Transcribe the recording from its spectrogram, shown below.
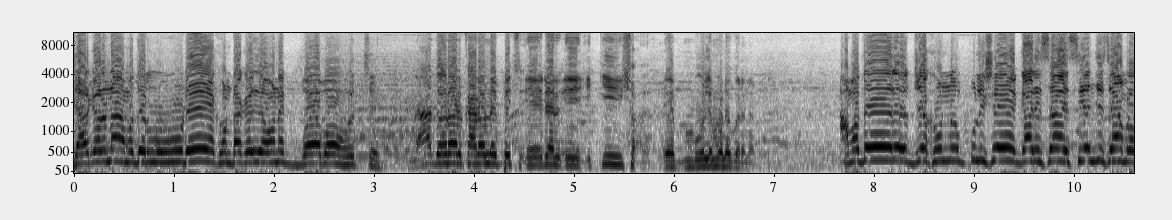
যার কারণে আমাদের রোডে এখন ডাকাতি অনেক ভয়াবহ হচ্ছে। না ধরার কারণে এটার কি বলে মনে করেন আপনি? আমাদের যখন পুলিশে গাড়ি চায় সিএনজি চায় আমরা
